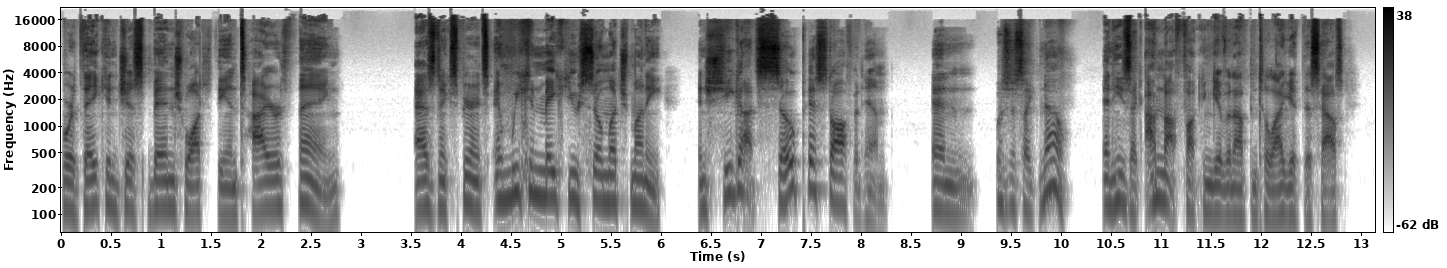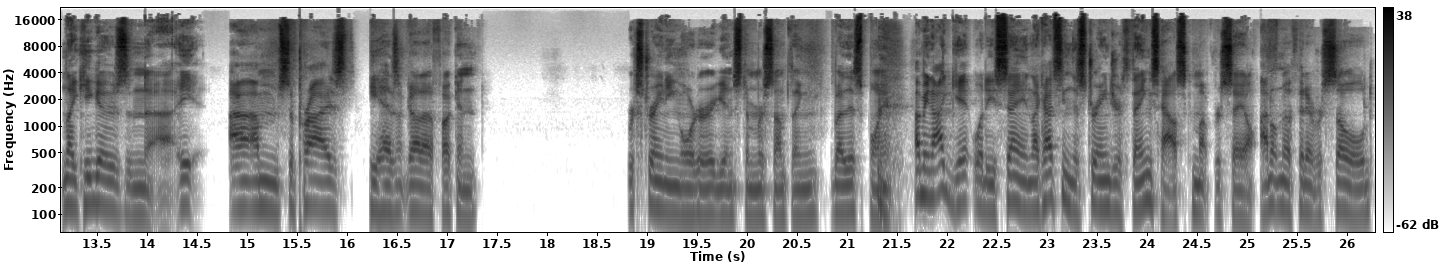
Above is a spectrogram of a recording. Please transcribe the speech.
where they can just binge watch the entire thing as an experience and we can make you so much money. And she got so pissed off at him and was just like, no. And he's like, I'm not fucking giving up until I get this house. Like he goes and uh, I'm surprised he hasn't got a fucking restraining order against him or something by this point. I mean, I get what he's saying. Like I've seen the Stranger Things house come up for sale. I don't know if it ever sold,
